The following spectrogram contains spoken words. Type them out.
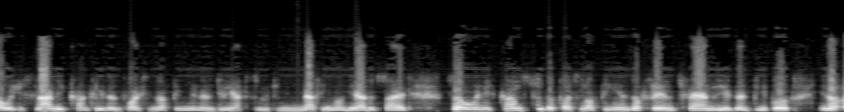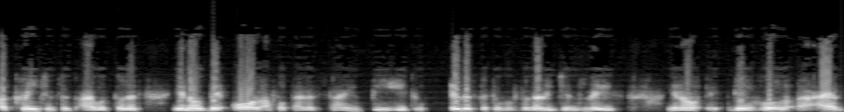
our Islamic countries as voicing opinion and doing absolutely nothing on the other side. So when it comes to the personal opinions of friends, families, and people, you know, acquaintances, I would put it, you know, they all are for Palestine, be it irrespective of religion, race, you know, the whole, I have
